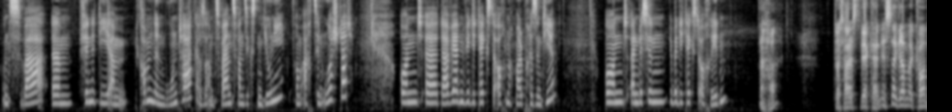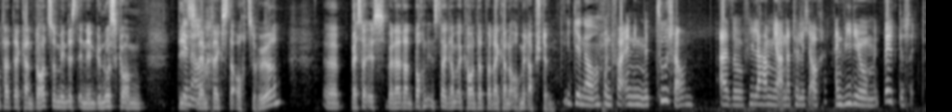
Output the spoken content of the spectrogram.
Und zwar ähm, findet die am kommenden Montag, also am 22. Juni um 18 Uhr statt. Und äh, da werden wir die Texte auch nochmal präsentieren und ein bisschen über die Texte auch reden. Aha. Das heißt, wer keinen Instagram-Account hat, der kann dort zumindest in den Genuss kommen, die genau. Slam-Texte auch zu hören. Äh, besser ist, wenn er dann doch einen Instagram-Account hat, weil dann kann er auch mit abstimmen. Genau. Und vor allen Dingen mit zuschauen. Also viele haben ja natürlich auch ein Video mit Bild geschickt.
